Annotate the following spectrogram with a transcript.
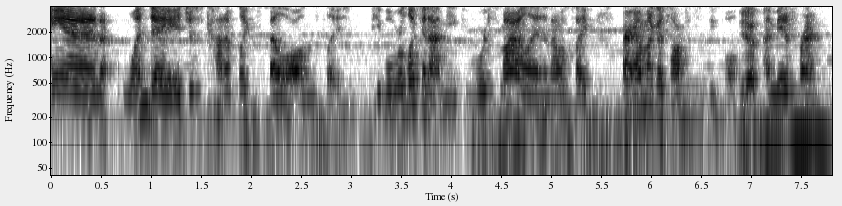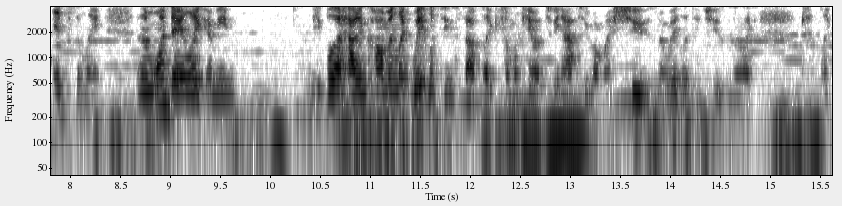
And one day it just kind of like fell all in place. People were looking at me, people were smiling, and I was like, all right, I'm gonna go talk to some people. Yeah. I made a friend instantly. And then one day, like, I mean, people that had in common like weightlifting stuff, like someone came up to me and asked me about my shoes, my weightlifting shoes, and they're like, like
